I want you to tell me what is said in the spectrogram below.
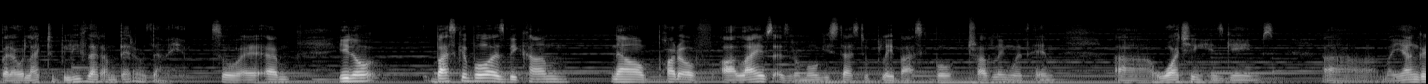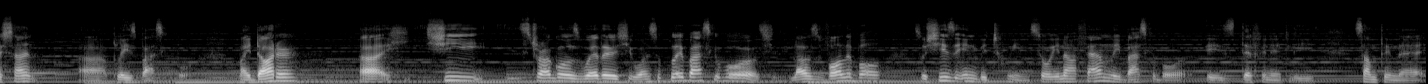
but I would like to believe that I'm better than him. So I, um, you know, basketball has become now part of our lives as Ramogi starts to play basketball, traveling with him, uh, watching his games. Uh, my younger son uh, plays basketball. My daughter, uh, she struggles whether she wants to play basketball or she loves volleyball. So she's in between. So in our family, basketball is definitely something that,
